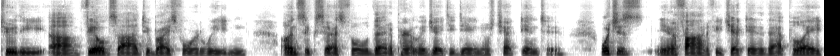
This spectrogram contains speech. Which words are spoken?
to the um, field side to Bryce Ford Wheaton, unsuccessful. That apparently JT Daniels checked into, which is you know fine if he checked into that play,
